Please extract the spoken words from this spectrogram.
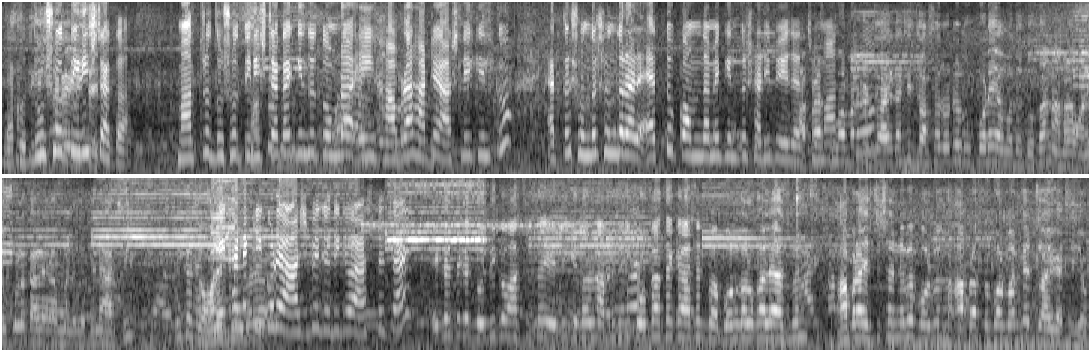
দেখো দুশো তিরিশ টাকা। মাত্র দুশো তিরিশ টাকায় কিন্তু তোমরা এই হাবড়া হাটে আসলেই কিন্তু এত সুন্দর সুন্দর আর এত কম দামে কিন্তু শাড়ি পেয়ে যাচ্ছ। জয়গাছি যশোর রোডের উপরেই আমাদের দোকান। আমরা অনেকগুলো মানে ওখানে আছি। ঠিক আছে এখানে কি করে আসবে যদি কেউ আসতে চায়? এখান থেকে যদি কেউ আসতে চায় এদিকে ধরুন আপনি যদি কলকাতা থেকে আসেন তো বনগা লোকালে আসবেন হাবড়া স্টেশন নেবে বলবেন হাবড়া সুপার মার্কেট জয়গাছি যাব।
